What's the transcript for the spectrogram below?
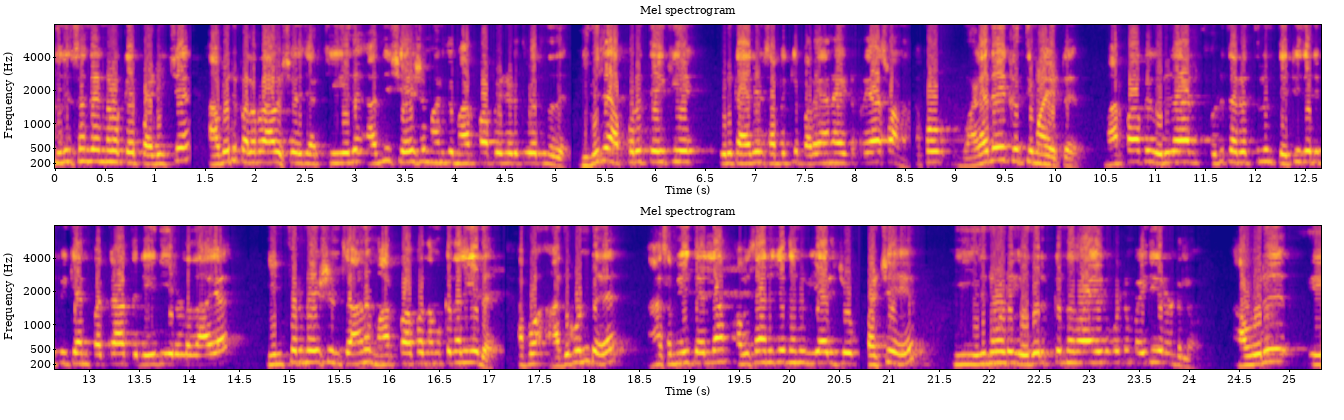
തിരുസംഘങ്ങളൊക്കെ പഠിച്ച് അവർ പല പ്രാവശ്യം ചർച്ച ചെയ്ത് അതിനുശേഷമാണ് ഇത് മാർപ്പാപ്പയുടെ അടുത്ത് വരുന്നത്. ഇതിൽ അപ്പുറത്തേക്ക് ഒരു കാര്യം സഭയ്ക്ക് പറയാനായിട്ട് പ്രയാസമാണ്. അപ്പോൾ വളരെ കൃത്യമായിട്ട് മാർപ്പാപ്പ ഒരു ഒരു തരത്തിലും തെറ്റിദ്ധരിപ്പിക്കാൻ പറ്റാത്ത രീതിയിലുള്ളതായ ഇൻഫർമേഷൻസ് ആണ് മാർപ്പാപ്പ നമുക്ക് നൽകിയത്. അപ്പോൾ അതുകൊണ്ട് ആ സമയത്തെല്ലാം അവസാനിച്ചെന്ന് വിചാരിച്ചു. പക്ഷേ ഈ ഇതിനോട് എതിർക്കുന്നതായ കൂട്ടം വൈദികരുണ്ടല്ലോ. അവർ ഈ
